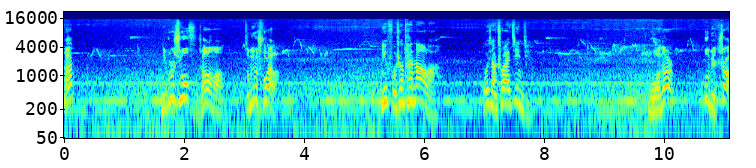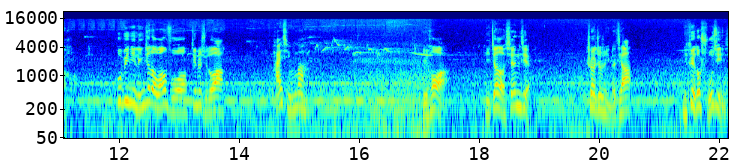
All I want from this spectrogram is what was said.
哎，你不是去我府上了吗？怎么又出来了？你府上太闹了，我想出来静静。我那儿不比这儿好，不比你灵界的王府精致许多啊？还行吧。以后啊，你嫁到仙界，这就是你的家，你可以多熟悉一下，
